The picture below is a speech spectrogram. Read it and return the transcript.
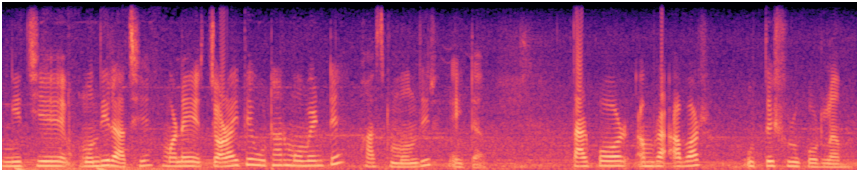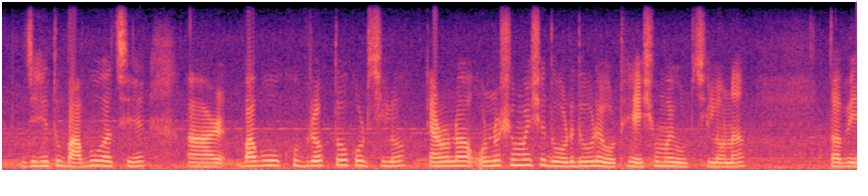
নিচে মন্দির আছে মানে চড়াইতে ওঠার মোমেন্টে ফার্স্ট মন্দির এইটা। তারপর আমরা আবার উঠতে শুরু করলাম। যেহেতু বাবু আছে, আর বাবু খুব বিরক্তও করছিল, কেননা অন্য সময় সে দৌড়ে দৌড়ে ওঠে, এ সময় উঠছিল না। তবে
